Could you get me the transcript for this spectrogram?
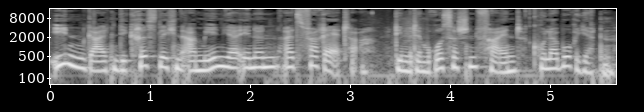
Ihnen galten die christlichen Armenierinnen als Verräter, die mit dem russischen Feind kollaborierten.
